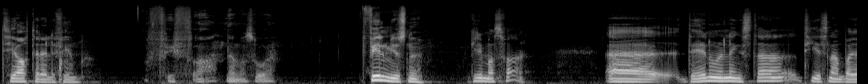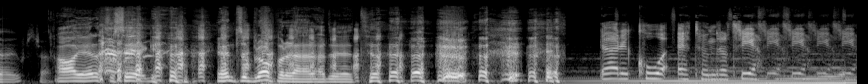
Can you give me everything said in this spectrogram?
Teater eller film? Fy fan, den var svår. Film just nu. Grymma svar. Eh, det är nog den längsta tio snabba jag har gjort tror jag. Ja, jag är rätt så seg. jag är inte så bra på det här, du vet. Det här är K103.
